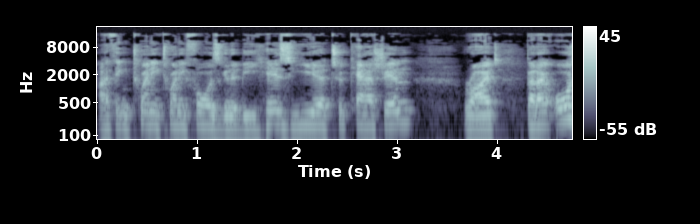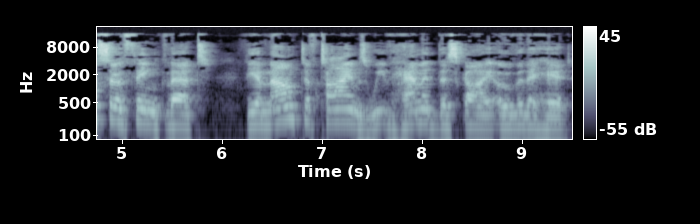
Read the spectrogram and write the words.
I think 2024 is going to be his year to cash in, right? But I also think that the amount of times we've hammered this guy over the head,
